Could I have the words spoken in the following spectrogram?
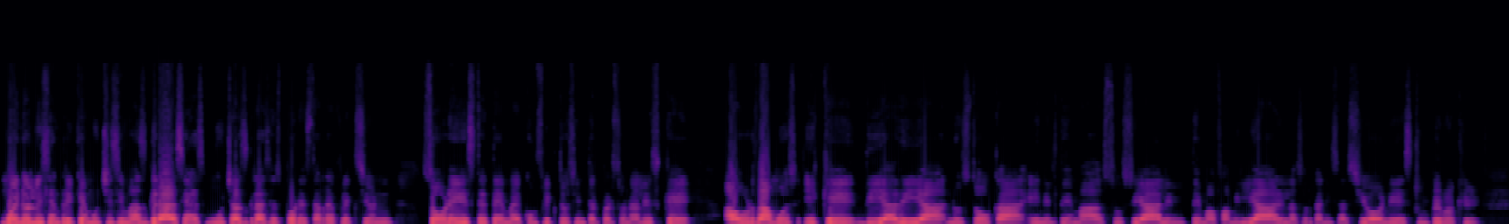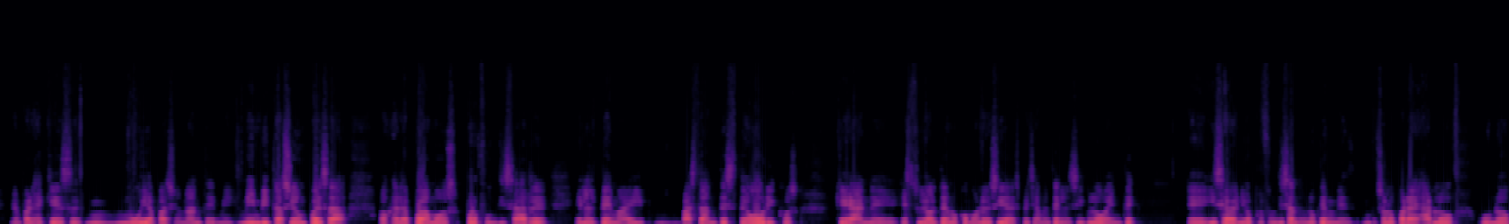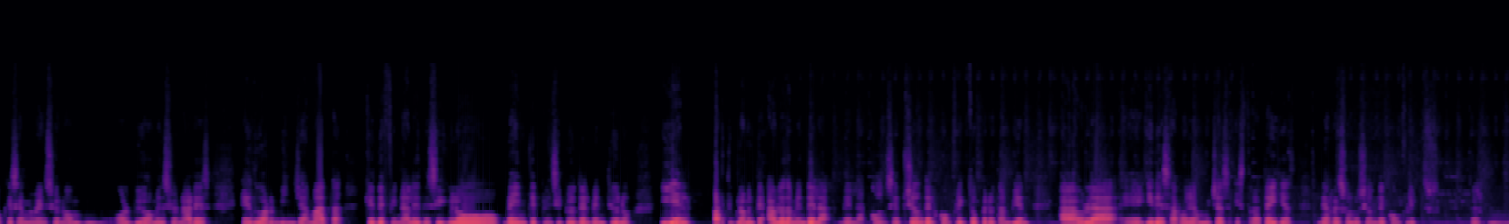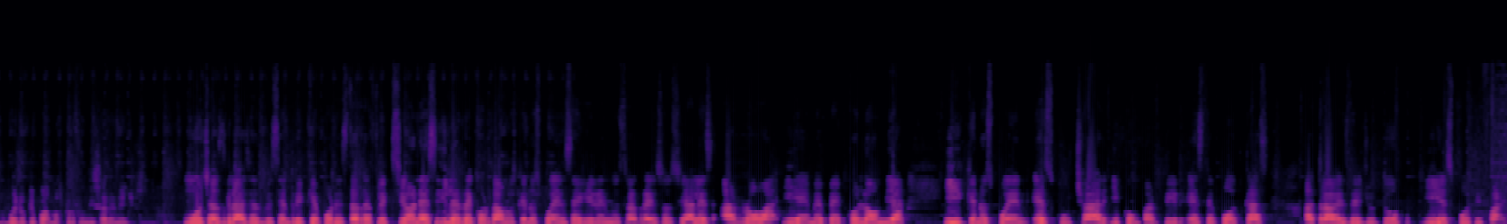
Bueno, Luis Enrique, muchísimas gracias. Muchas gracias por esta reflexión sobre este tema de conflictos interpersonales que abordamos y que día a día nos toca en el tema social, en el tema familiar, en las organizaciones. Es un tema que me parece que es muy apasionante. Mi, invitación, pues, a ojalá podamos profundizar en el tema. Hay bastantes teóricos que han eh, estudiado el tema, como lo decía, especialmente en el siglo XX. Eh, y se ha venido profundizando. Uno que, solo para dejarlo, uno que se me mencionó, olvidó mencionar es Edward Vinyamata, que es de finales del siglo XX, principios del XXI, y él particularmente habla también de la, de la concepción del conflicto, pero también habla eh, y desarrolla muchas estrategias de resolución de conflictos. Entonces, bueno que podamos profundizar en ellos. Muchas gracias Luis Enrique por estas reflexiones y les recordamos que nos pueden seguir en nuestras redes sociales arroba IMP y que nos pueden escuchar y compartir este podcast a través de YouTube y Spotify.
